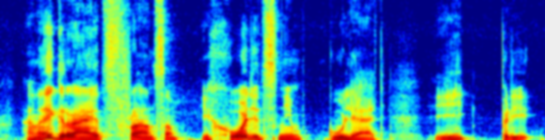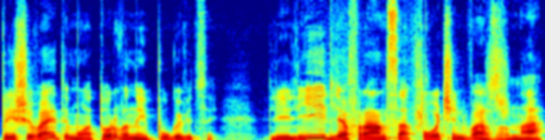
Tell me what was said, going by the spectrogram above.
Она играет с Францем и ходит с ним гулять. И при, пришивает ему оторванные пуговицы. Лили для Франца очень важна.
